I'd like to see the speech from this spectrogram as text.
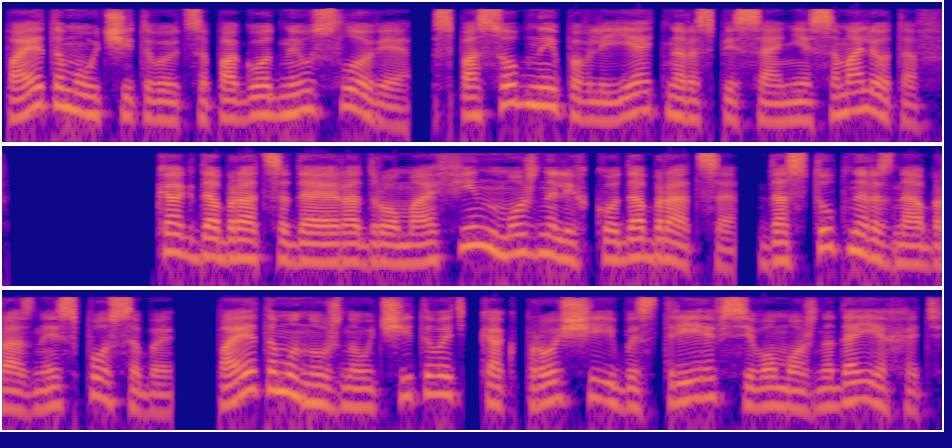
поэтому учитываются погодные условия, способные повлиять на расписание самолетов. Как добраться до аэродрома Афин можно легко добраться, доступны разнообразные способы, поэтому нужно учитывать, как проще и быстрее всего можно доехать.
